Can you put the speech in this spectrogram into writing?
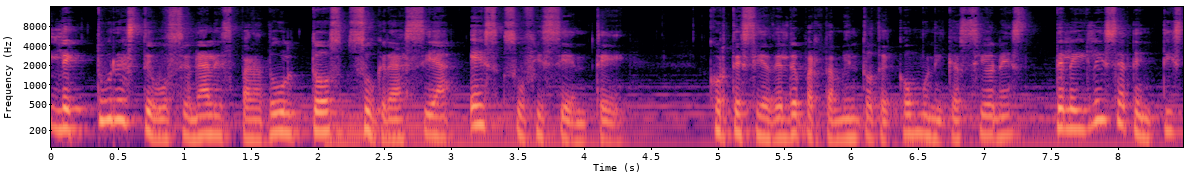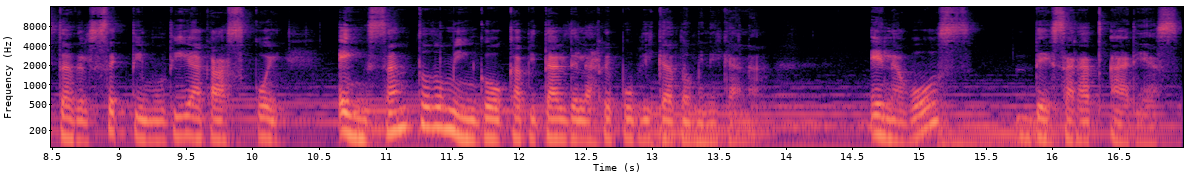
Lecturas devocionales para adultos, su gracia es suficiente. Cortesía del Departamento de Comunicaciones de la Iglesia Dentista del Séptimo Día Gascue en Santo Domingo, capital de la República Dominicana. En la voz de Sarat Arias.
